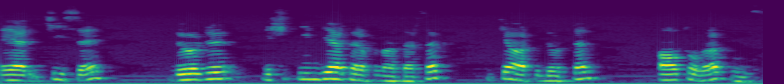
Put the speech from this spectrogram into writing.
eğer 2 ise 4'ü eşitliğin diğer tarafına atarsak 2 artı 4'ten 6 olarak bulunur.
